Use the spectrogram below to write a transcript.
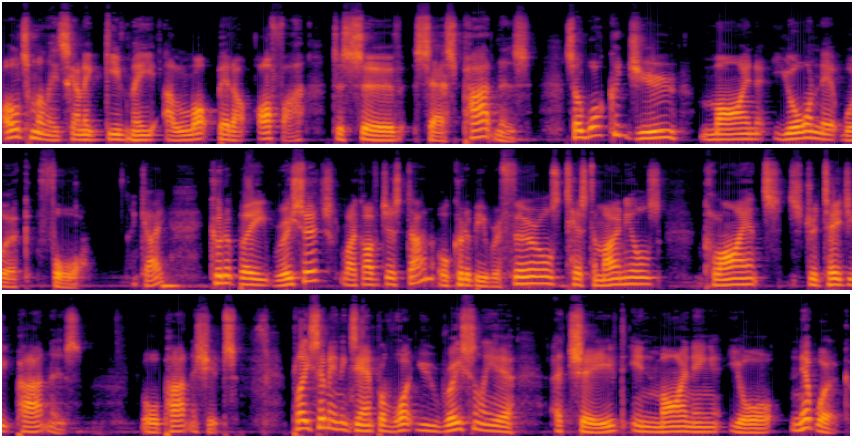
ultimately it's going to give me a lot better offer to serve SaaS partners. So, what could you mine your network for? Okay. Could it be research like I've just done, or could it be referrals, testimonials, clients, strategic partners, or partnerships? Please send me an example of what you recently uh, achieved in mining your network.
